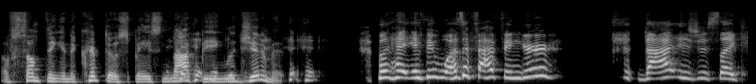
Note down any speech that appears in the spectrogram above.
of something in the crypto space not being legitimate. but hey, if it was a fat finger, that is just like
